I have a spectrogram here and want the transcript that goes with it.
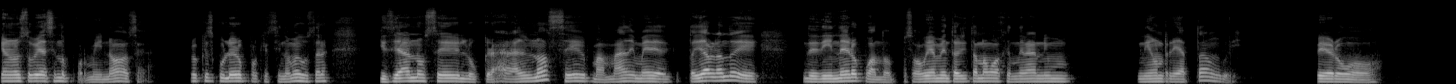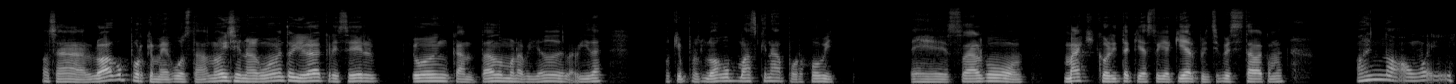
que no lo estuviera haciendo por mí, ¿no? O sea, creo que es culero porque si no me gustara, quisiera, no sé, lucrar, no sé, mamá de media. Estoy hablando de, de dinero cuando, pues obviamente ahorita no voy a generar ni un, ni un riatón, güey. Pero, o sea, lo hago porque me gusta, ¿no? Y si en algún momento llegara a crecer yo encantado, maravillado de la vida, porque pues lo hago más que nada por hobby. es algo mágico ahorita que ya estoy aquí. Al principio sí estaba como, ay no, güey,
